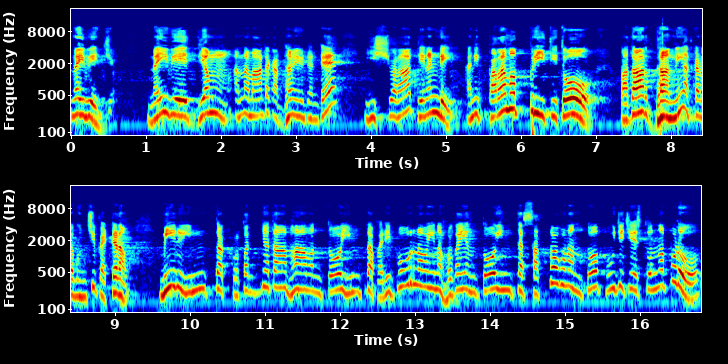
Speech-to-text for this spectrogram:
నైవేద్యం. నైవేద్యం అన్న మాటకు అర్థం ఏమిటంటే ఈశ్వర తినండి అని పరమ ప్రీతితో పదార్థాన్ని అక్కడ ఉంచి పెట్టడం. మీరు ఇంత కృతజ్ఞతాభావంతో ఇంత పరిపూర్ణమైన హృదయంతో ఇంత సత్వగుణంతో పూజ చేస్తున్నప్పుడు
